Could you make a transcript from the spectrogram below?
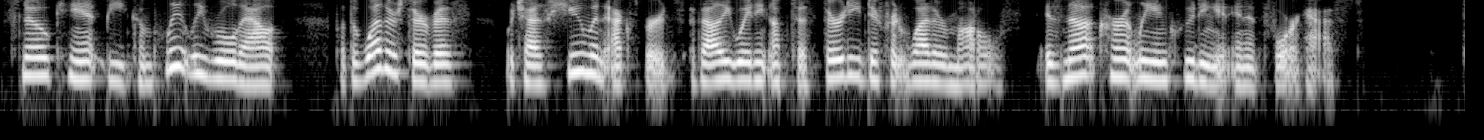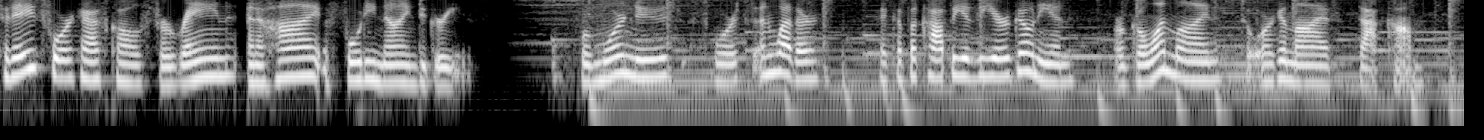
Snow can't be completely ruled out, but the Weather Service, which has human experts evaluating up to 30 different weather models, is not currently including it in its forecast. Today's forecast calls for rain and a high of 49 degrees. For more news, sports, and weather, pick up a copy of The Oregonian or go online to OregonLive.com.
